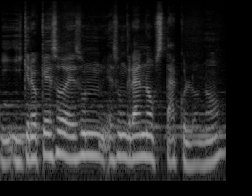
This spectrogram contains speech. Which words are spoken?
Y, creo que eso es un, es un gran obstáculo, ¿no?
